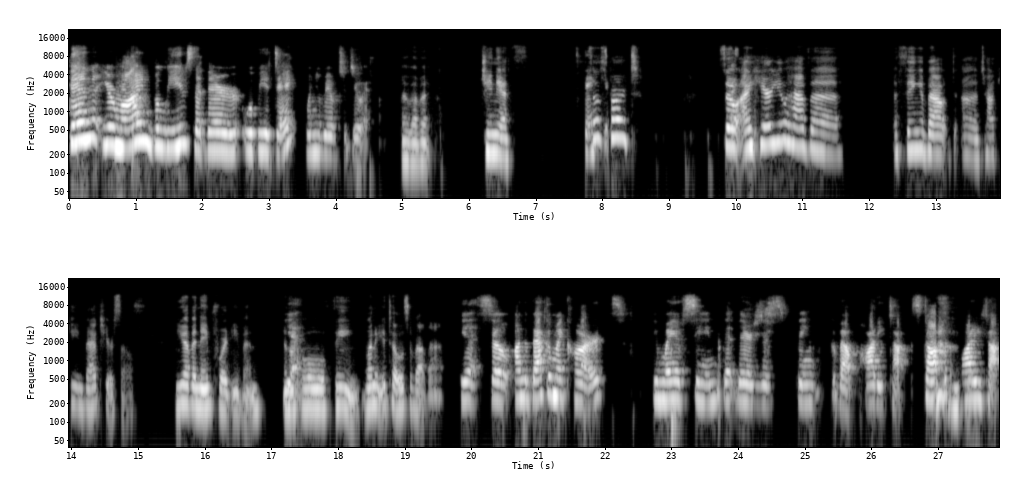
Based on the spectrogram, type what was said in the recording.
Then your mind believes that there will be a day when you'll be able to do it. I love it. Genius. Thank so you. smart. So I hear you have a a thing about uh, talking bad to yourself. You have a name for it, even, and Yeah. the whole thing. Why don't you tell us about that? Yes. So on the back of my cards, you may have seen that there's this thing about potty talk. Stop the potty talk.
